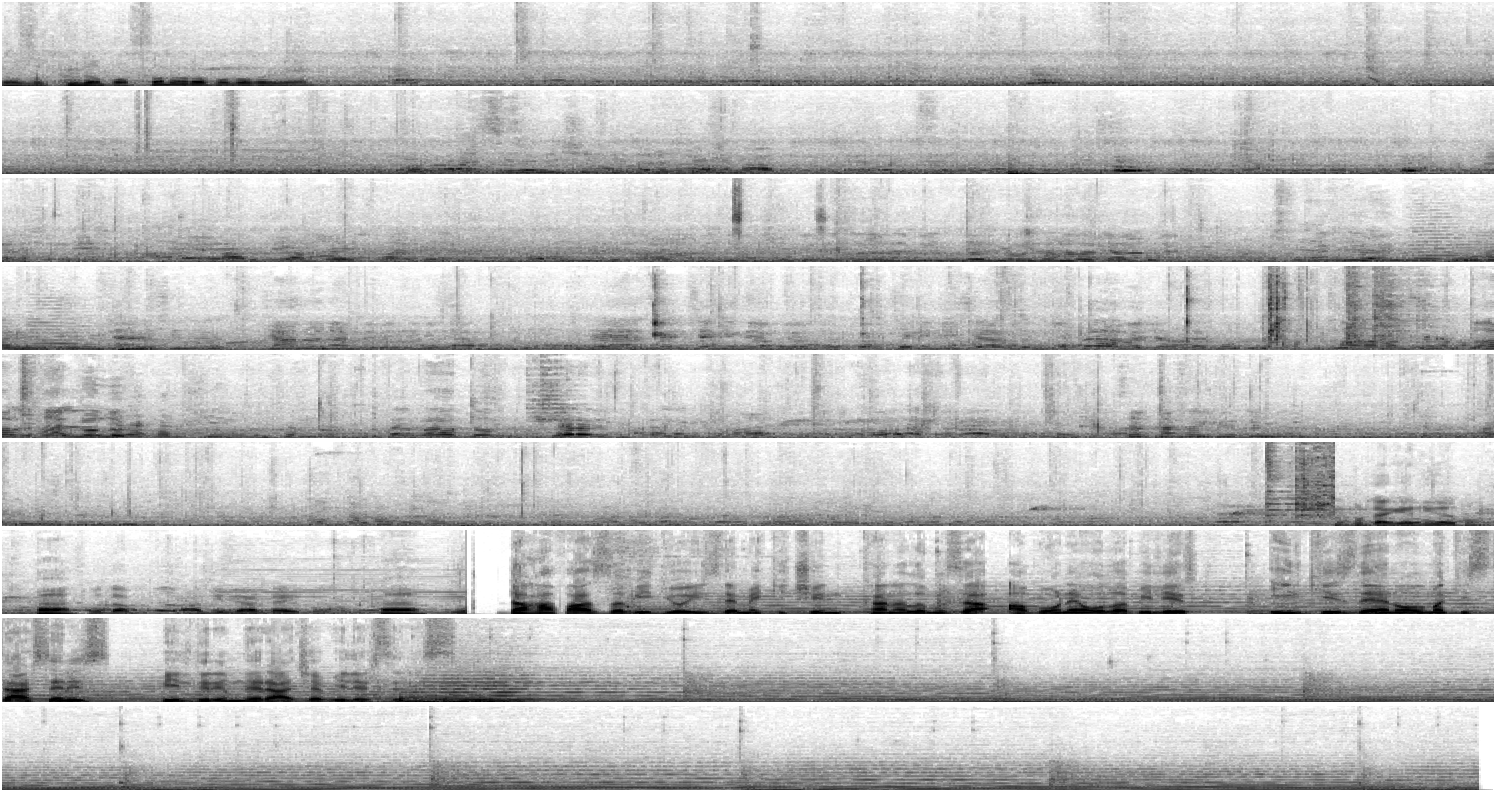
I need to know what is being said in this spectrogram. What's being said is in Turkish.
Yazık güne bassana arabalara ya. Sizin şirket arası benim abi. Abi şu yapmayı Can önemli bizim için. Eğer sen çekim yapıyorsun, çekim işe yardım diye. Ne yapacaksın sen? Al, hallolur. Sen rahat ol. Nerelisin? Sen kazayı gördün mü? Burada geliyordu. He Bu da az ilerideydi. he. Daha fazla video izlemek için kanalımıza abone olabilir, ilk izleyen olmak isterseniz bildirimleri açabilirsiniz.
